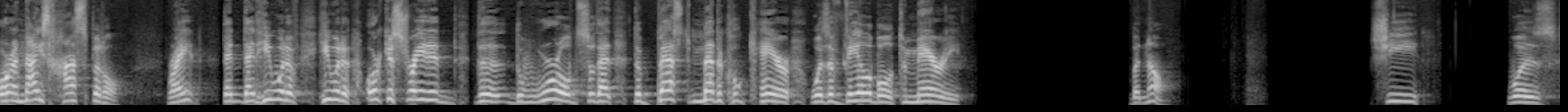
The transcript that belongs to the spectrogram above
or a nice hospital, right? That, that he would have he would have orchestrated the, the world so that the best medical care was available to Mary. But no. She was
